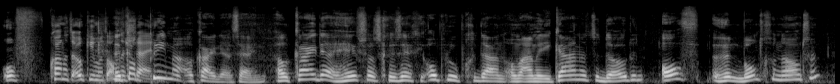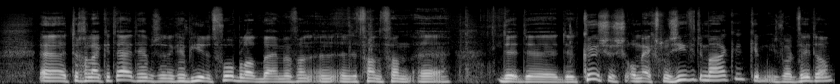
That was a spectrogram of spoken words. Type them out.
of kan het ook iemand anders zijn? Het kan prima Al-Qaeda zijn. Al-Qaeda heeft, zoals gezegd, die oproep gedaan om Amerikanen te doden of hun bondgenoten. Uh, tegelijkertijd hebben ze, ik heb hier het voorblad bij me van, van, van uh, de, de, de cursus om explosieven te maken. Ik heb iets zwart-wit dan.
